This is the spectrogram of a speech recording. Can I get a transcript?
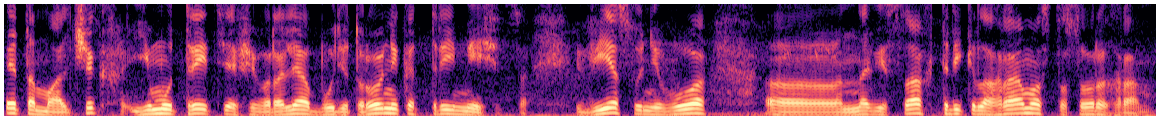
это мальчик, ему 3 февраля будет ровненько 3 месяца. Вес у него э, на весах 3 килограмма 140 грамм.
